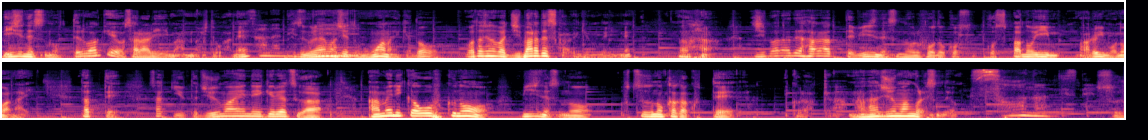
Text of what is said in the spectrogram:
ビジネス乗ってるわけよサラリーマンの人がね。そうなんです、ね。羨ましいとも思わないけど、私の場合自腹ですからね基本的にね。だから自腹で払ってビジネス乗るほどコスコスパのいい悪いものはない。だってさっき言った10万円で行けるやつがアメリカ往復のビジネスの普通の価格っていくらだっけな？70万ぐらいするんだよ。そうなんですね。する。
